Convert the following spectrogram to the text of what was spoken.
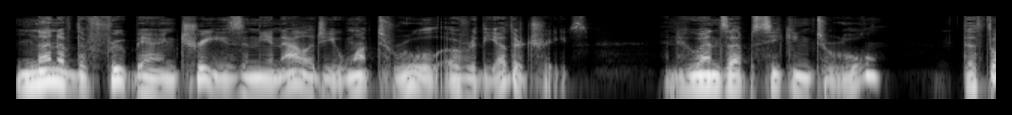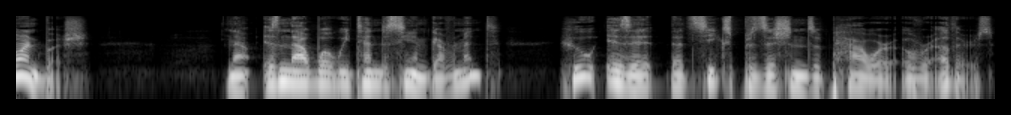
none of the fruit bearing trees in the analogy want to rule over the other trees. And who ends up seeking to rule? The thorn bush. Now, isn't that what we tend to see in government? Who is it that seeks positions of power over others?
